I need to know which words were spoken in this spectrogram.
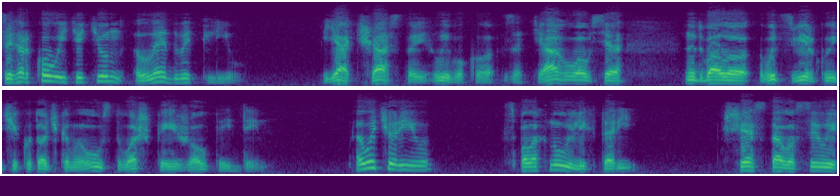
Цигарковий тютюн ледве тлів. Я часто і глибоко затягувався, недбало вицвіркуючи куточками уст важкий жовтий дим. А вечоріло, спалахнули ліхтарі. Ще стало сили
